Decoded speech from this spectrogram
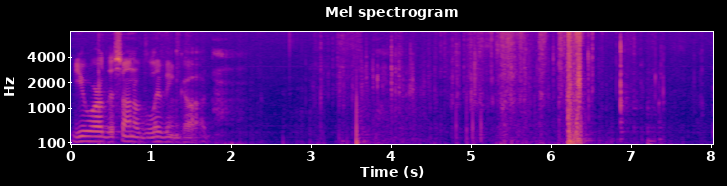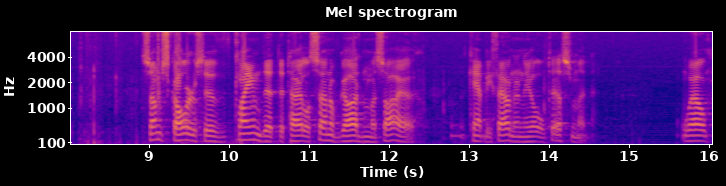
you are the Son of the living God. Some scholars have claimed that the title Son of God and Messiah can't be found in the Old Testament. Well,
